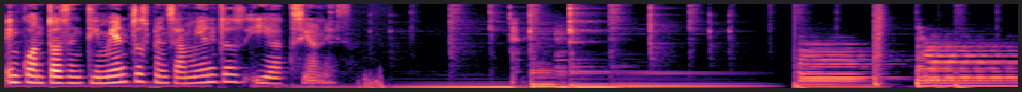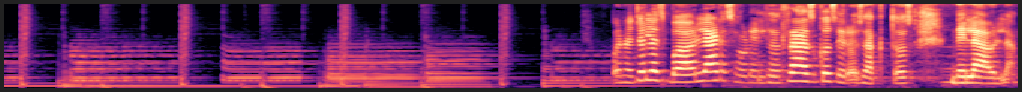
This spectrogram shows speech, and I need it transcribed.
en cuanto a sentimientos, pensamientos y acciones. Bueno, yo les voy a hablar sobre los rasgos de los actos del habla.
